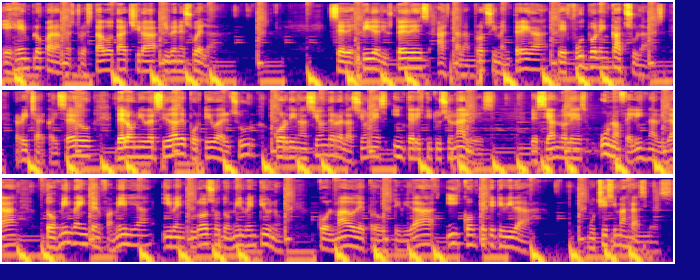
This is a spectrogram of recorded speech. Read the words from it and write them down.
ejemplo para nuestro estado Táchira y Venezuela. Se despide de ustedes hasta la próxima entrega de Fútbol en Cápsulas. Richard Caicedo, de la Universidad Deportiva del Sur, Coordinación de Relaciones Interinstitucionales, deseándoles una feliz Navidad 2020 en familia y venturoso 2021 colmado de productividad y competitividad. Muchísimas gracias.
